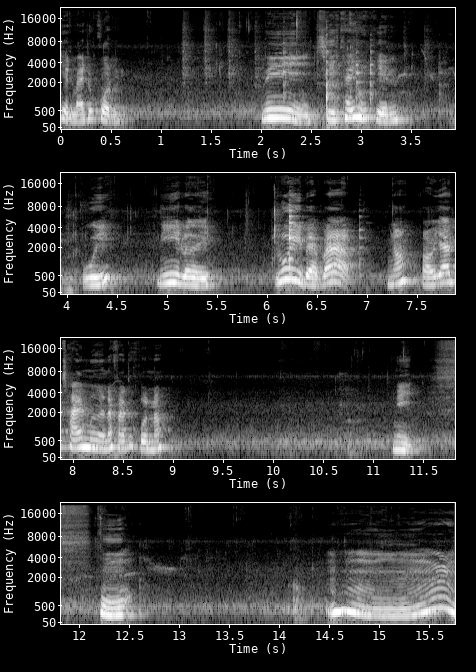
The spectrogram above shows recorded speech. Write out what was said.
เห็นไหมทุกคน นี่ฉีกให้เห็น อุ้ยนี่เลย ลุยแบบว่า เนาะขออนุญาตใช้มือนะคะ ทุกคนเนาะนี่ หูอือหือ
